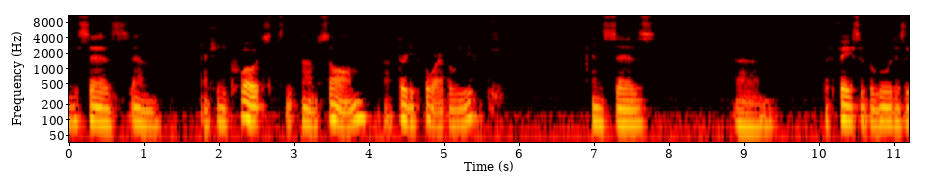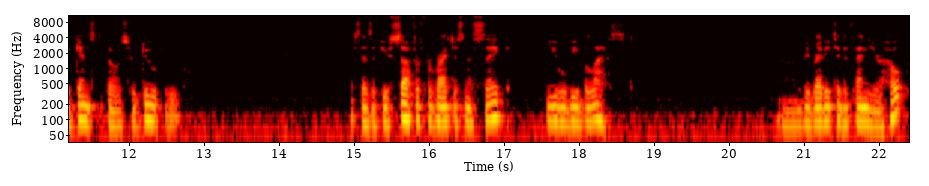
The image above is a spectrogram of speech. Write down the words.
He says, um, Actually, he quotes um, Psalm uh, 34, I believe, and says, um, The face of the Lord is against those who do evil. He says, If you suffer for righteousness' sake, you will be blessed. Um, be ready to defend your hope.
